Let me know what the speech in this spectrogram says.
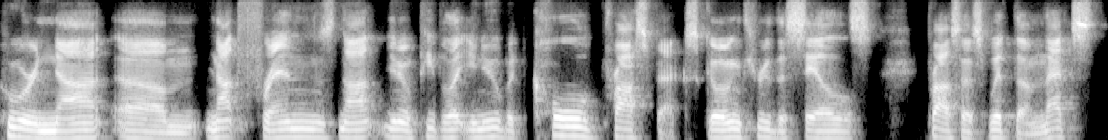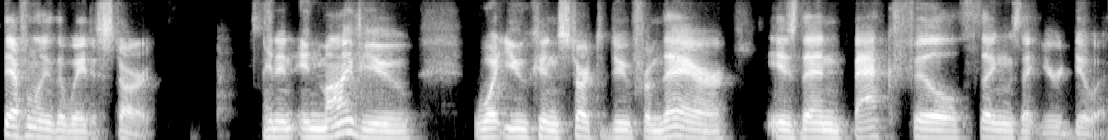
who are not um, not friends, not you know people that you knew, but cold prospects going through the sales process with them. That's definitely the way to start. And in, in my view, what you can start to do from there is then backfill things that you're doing.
